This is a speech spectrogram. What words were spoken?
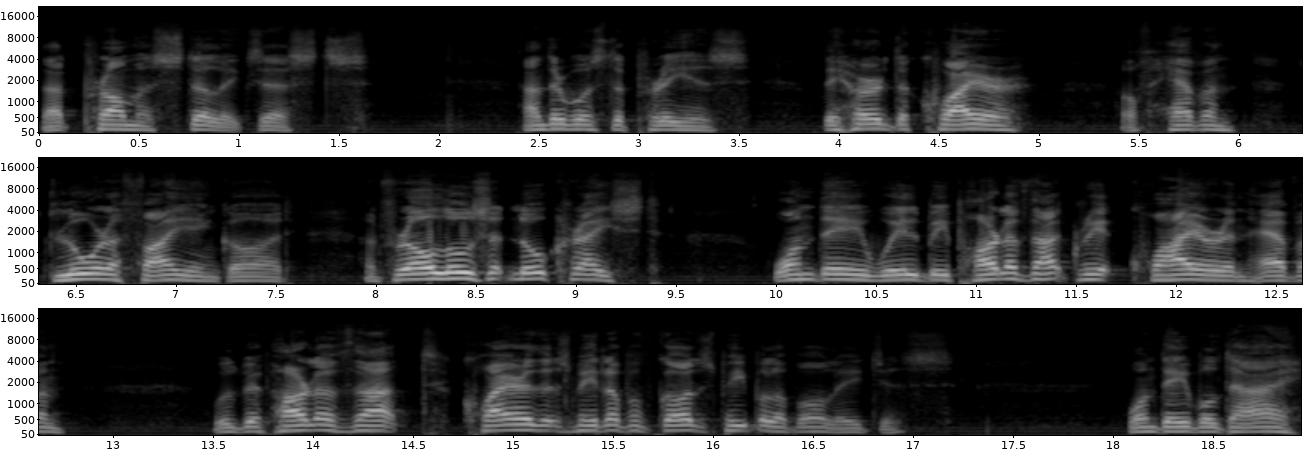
That promise still exists. And there was the praise. They heard the choir of heaven glorifying God. And for all those that know Christ, one day we'll be part of that great choir in heaven. We'll be part of that choir that's made up of God's people of all ages. One day we'll die,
